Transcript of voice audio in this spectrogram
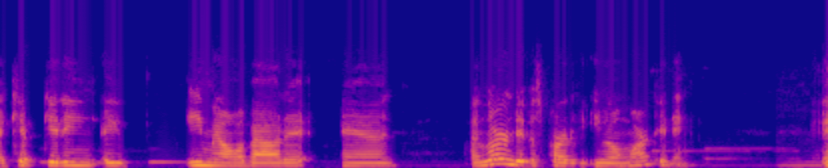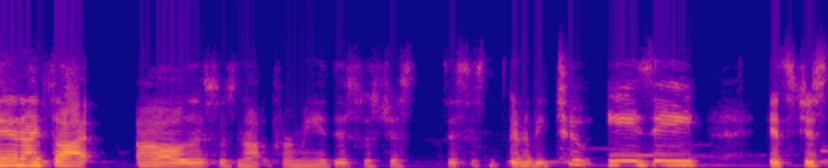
I kept getting a email about it, and I learned it was part of email marketing. And I thought, oh, this is not for me. This is just, this is going to be too easy. It's just,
